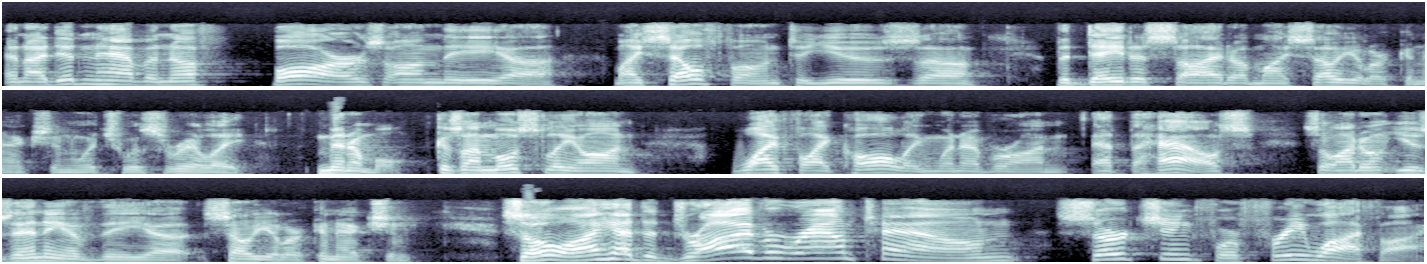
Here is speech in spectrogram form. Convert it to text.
and I didn't have enough bars on the uh, my cell phone to use uh, the data side of my cellular connection, which was really minimal because I'm mostly on Wi-Fi calling whenever I'm at the house, so I don't use any of the uh, cellular connection. So I had to drive around town searching for free Wi-Fi.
